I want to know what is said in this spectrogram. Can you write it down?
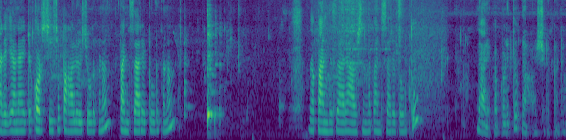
അരയ്ക്കാനായിട്ട് കുറച്ച് ശേഷം പാൽ ഒഴിച്ച് കൊടുക്കണം. പഞ്ചസാര ഇട്ട് കൊടുക്കണം. ഇതാ പഞ്ചസാര ആവശ്യമുള്ള പഞ്ചസാര ഇട്ട് കൊടുത്തു. ഇതാ അരക്കപ്പെടുത്തു. ഇതാ ആവശ്യമെടുക്കാം കേട്ടോ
